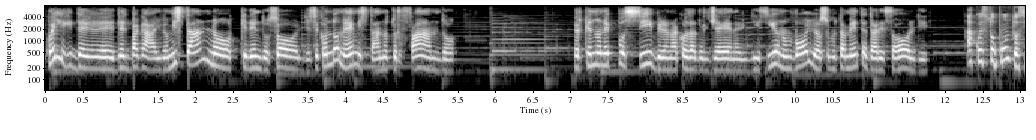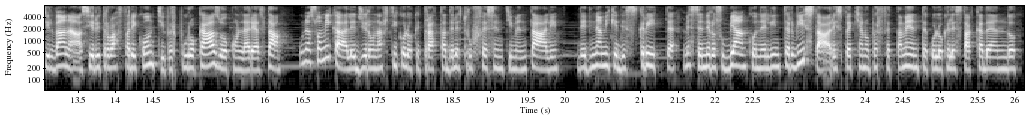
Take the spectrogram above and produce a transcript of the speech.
quelli de- del bagaglio mi stanno chiedendo soldi, secondo me mi stanno truffando, perché non è possibile una cosa del genere, dissi, io non voglio assolutamente dare soldi, a questo punto Silvana si ritrova a fare i conti per puro caso con la realtà. Una sua amica le gira un articolo che tratta delle truffe sentimentali. Le dinamiche descritte, messe nero su bianco nell'intervista, rispecchiano perfettamente quello che le sta accadendo.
